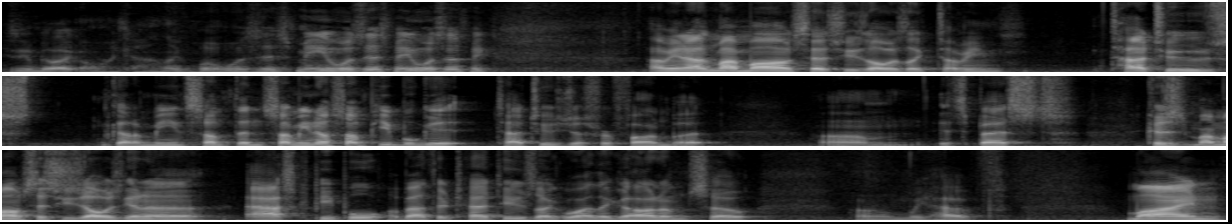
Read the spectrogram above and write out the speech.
he's gonna be like, oh my god, like what what's this mean? What's this mean? What's this mean? I mean, as my mom says, she's always like, I mean, tattoos gotta mean something. Some you know some people get tattoos just for fun, but um, it's best because my mom says she's always gonna ask people about their tattoos, like why they got them. So um, we have mine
